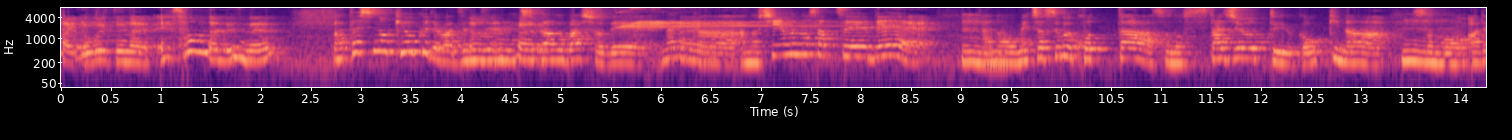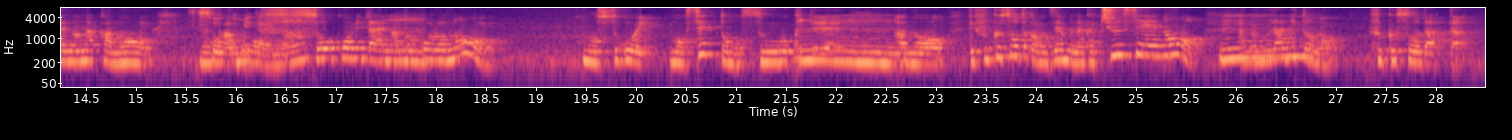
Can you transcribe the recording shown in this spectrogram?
はい覚えてない。えそうなんですね私の記憶では全然うんはい違う場所で、何か、あの CM の撮影で、うん。あのめっちゃすごい凝ったそのスタジオっていうか大きな、うん。そのあれの中のなん倉か庫みたいな。もう倉庫みたいなところの、もうすごいもうセットもすんごくて、うん。あので服装とかも全部なんか中世の,、うん。あの村人の服装だった。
